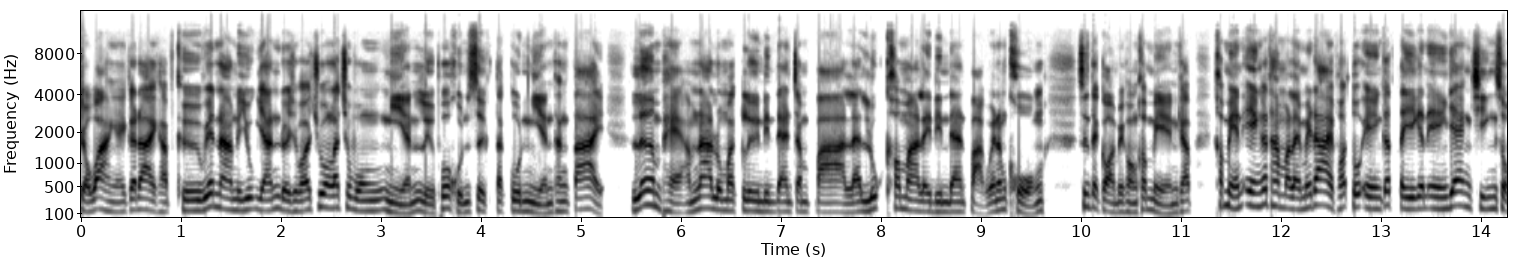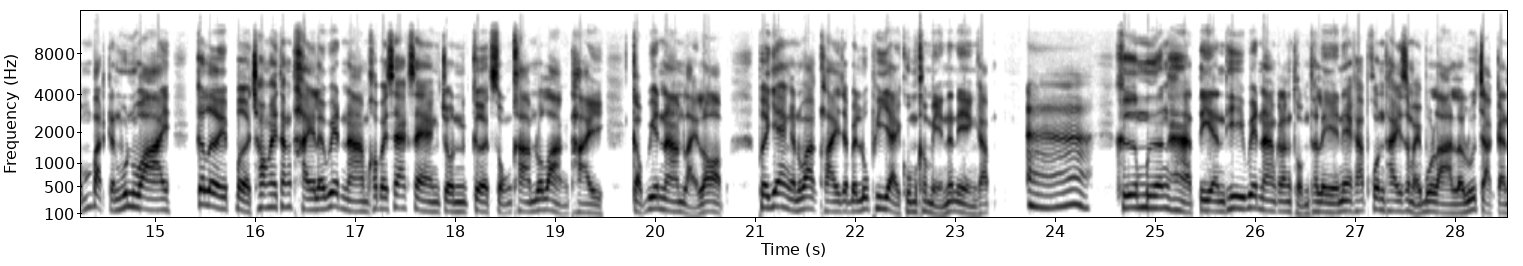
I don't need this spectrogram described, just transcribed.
จะว่าไงก็ได้ครับ คือเวียดนามในยุคยันโดยเฉพาะช่วงราชวงศ์เหงียนหรือพวกขุนศึกตระกูลเหงียนทางใต้ เริ่มแผ่อำนาจลงมากลืนดินแดนจำปา และลุกเข้ามาในดินแดนปากไว้น้ำโขง ซึ่งแต่ก่อนเป็นของเขมรครับเขมรเองก็ทำอะไรไม่ได้เพราะตัวเองก็ตีกันเองแย่งชิงสมบัติกันวุ่นวาย ก็เลยเปิดช่องให้ทั้งไทยและเวียดนามเข้าไปแทรกแซงจนเกิดสงครามระหว่างไทย กับเวียดนามหลายรอบ เพื่อแย่งกันว่าใครจะเป็นลูกพี่ใหญ่คุมเขมรนั่นเองครับอ่า คือเมืองหาเตียนที่เวียดนามกำลังถมทะเลเนี่ยครับคนไทยสมัยโบราณเรารู้จักกัน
